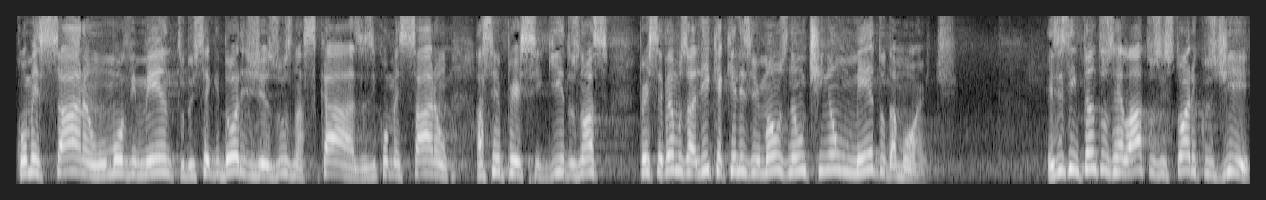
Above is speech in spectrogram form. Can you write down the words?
começaram o movimento dos seguidores de Jesus nas casas e começaram a ser perseguidos, nós percebemos ali que aqueles irmãos não tinham medo da morte. Existem tantos relatos históricos de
